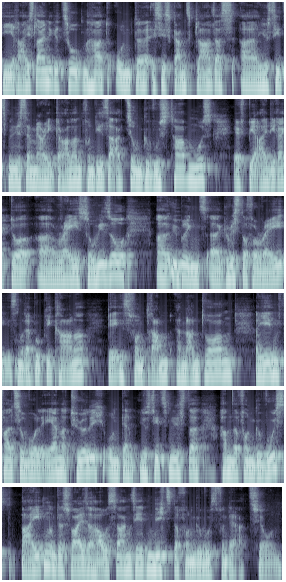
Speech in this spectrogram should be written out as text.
die Reißleine gezogen hat. Und äh, es ist ganz klar, dass äh, Justizminister Mary Garland von dieser Aktion gewusst haben muss. FBI-Direktor äh, Ray sowieso. Äh, übrigens, äh, Christopher Ray ist ein Republikaner. Der ist von Trump ernannt worden. Jedenfalls sowohl er natürlich und der Justizminister haben davon gewusst. Biden und das Weiße Haus sagen, sie hätten nichts davon gewusst von der Aktion.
